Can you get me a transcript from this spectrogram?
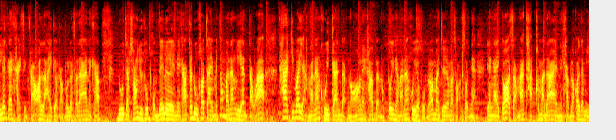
เรื่องการขายสินค้าออนไลน์เกี่ยวกับบนลาซาด้านะครับดูจากช่อง YouTube ผมได้เลยนะครับถ้าดูเข้าใจไม่ต้องมานั่งเรียน แต่ว่าถ้าคิดว่าอยากมานั่งคุยกันแบบน้องนะครับแบบน้องตุ้ยเนี่ยมานั่งคุยกับผมแล้วมาเจอมาสอนสดเนี่ยยังไงก็สามารถทักเข้ามาได้นะครับแล้วก็จะมี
